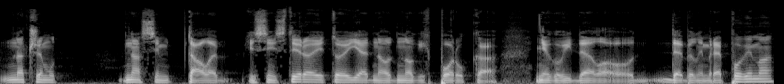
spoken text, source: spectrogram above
na čemu Nasim Taleb insistira i to je jedna od mnogih poruka njegovih dela o debelim repovima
